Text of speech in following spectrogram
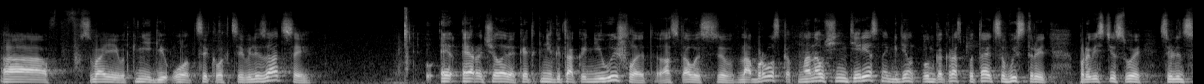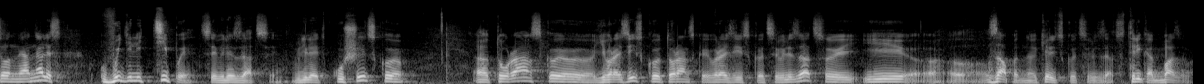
э, в своей вот книге о циклах цивилизации – Э, «Эра человека». Эта книга так и не вышла, это осталось в набросках, но она очень интересная, где он, он как раз пытается выстроить, провести свой цивилизационный анализ, выделить типы цивилизации. Выделяет кушитскую, э, туранскую, евразийскую, туранскую, евразийскую цивилизацию и э, западную кельтскую цивилизацию. Три как базовых.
